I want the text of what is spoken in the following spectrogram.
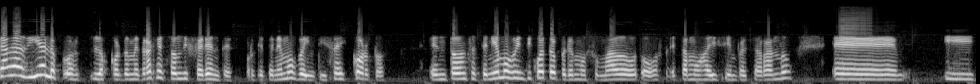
cada día los, cortometrajes son diferentes, porque tenemos 26 cortos. Entonces, teníamos 24, pero hemos sumado dos, estamos ahí siempre cerrando. Eh, y,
